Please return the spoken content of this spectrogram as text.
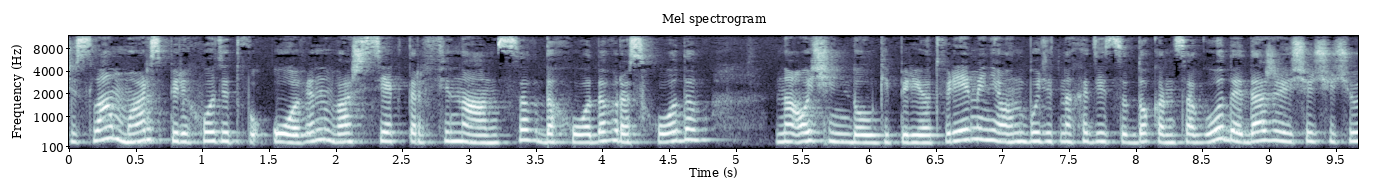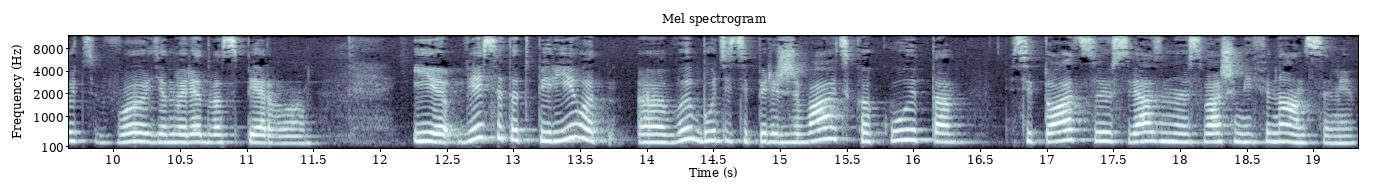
числа Марс переходит в Овен, ваш сектор финансов, доходов, расходов на очень долгий период времени. Он будет находиться до конца года и даже еще чуть-чуть в январе 2021. И весь этот период э, вы будете переживать какую-то ситуацию, связанную с вашими финансами.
